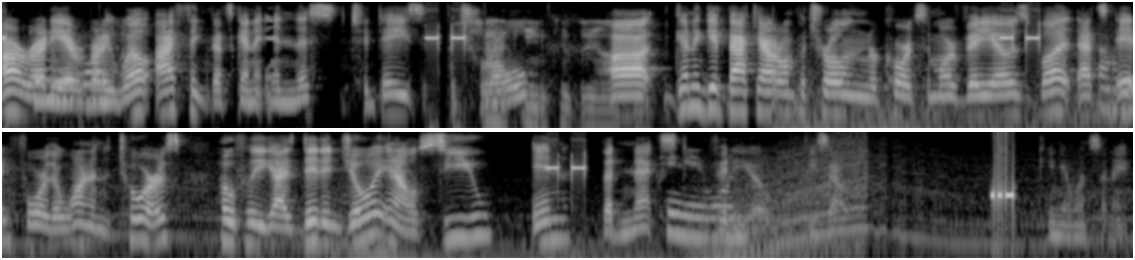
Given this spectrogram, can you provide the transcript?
Alrighty, everybody. Well, I think that's gonna end this today's patrol. Checking to the Uh, gonna get back out on patrol and record some more videos, but that's it for the one in the tours. Hopefully you guys did enjoy, and I will see you in the next King A1. video. Peace out. King A1 Senate.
